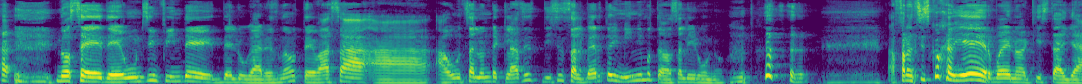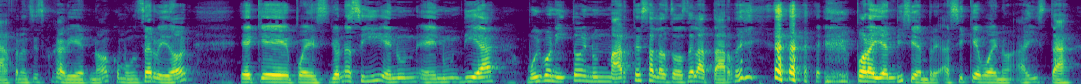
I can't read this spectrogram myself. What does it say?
no sé, de un sinfín de, de lugares, ¿no? Te vas a, a, un salón de clases, dices Alberto y mínimo te va a salir uno. a Francisco Javier, bueno, aquí está ya, Francisco Javier, ¿no? Como un servidor, eh, que pues yo nací en un, en un día muy bonito, en un martes a las 2 de la tarde, por allá en diciembre, así que bueno, ahí está.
